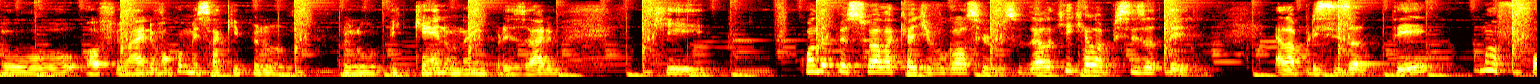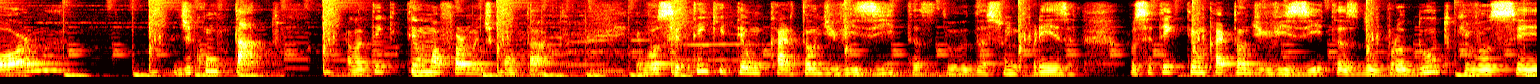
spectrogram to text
no offline, eu vou começar aqui pelo, pelo pequeno né, empresário, que quando a pessoa ela quer divulgar o serviço dela, o que, que ela precisa ter? Ela precisa ter uma forma de contato. Ela tem que ter uma forma de contato. Você tem que ter um cartão de visitas do, da sua empresa. Você tem que ter um cartão de visitas do produto que você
